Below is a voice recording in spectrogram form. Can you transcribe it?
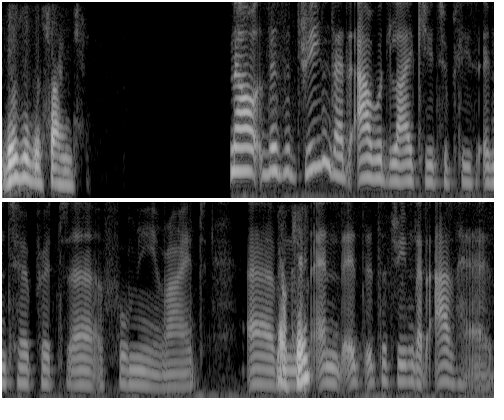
those are the signs. Now, there's a dream that I would like you to please interpret uh, for me, right? Um, okay. And it, it's a dream that I've had.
